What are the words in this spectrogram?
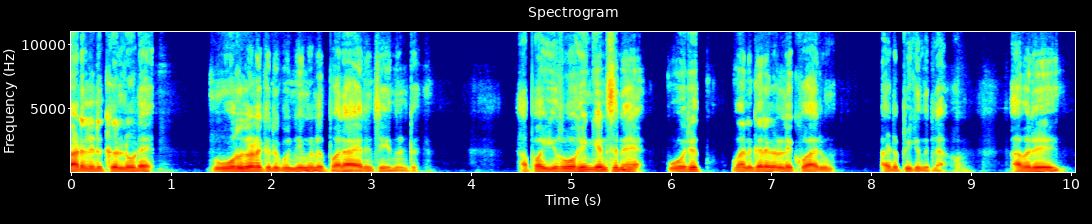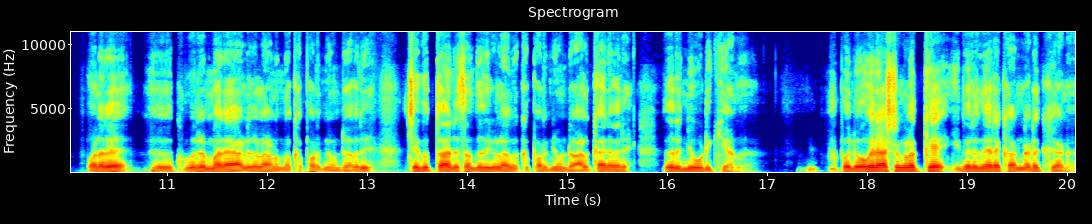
കടലെടുക്കലിലൂടെ നൂറുകണക്കിന് കുഞ്ഞുങ്ങൾ പലായനം ചെയ്യുന്നുണ്ട്. അപ്പോൾ ഈ റോഹിംഗ്യൻസിനെ ഒരു വൻകരകളിലേക്കും ആരും അടുപ്പിക്കുന്നില്ല. അവർ വളരെ ക്രൂരന്മാരായ ആളുകളാണെന്നൊക്കെ പറഞ്ഞുകൊണ്ട് അവർ ചെകുത്താന്റെ സന്തതികളാണെന്നൊക്കെ പറഞ്ഞുകൊണ്ട് ആൾക്കാരവരെ എറിഞ്ഞു ഓടിക്കുകയാണ് അപ്പോൾ ലോകരാഷ്ട്രങ്ങളൊക്കെ ഇവരെ നേരെ കണ്ണടക്കുകയാണ്.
